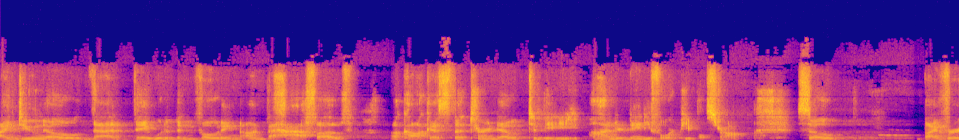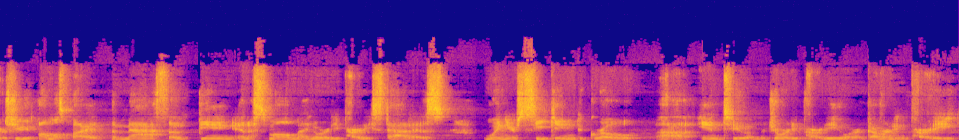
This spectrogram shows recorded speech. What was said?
I do know that they would have been voting on behalf of a caucus that turned out to be 184 people strong. So, by virtue, almost by the math of being in a small minority party status, when you're seeking to grow uh, into a majority party or a governing party,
